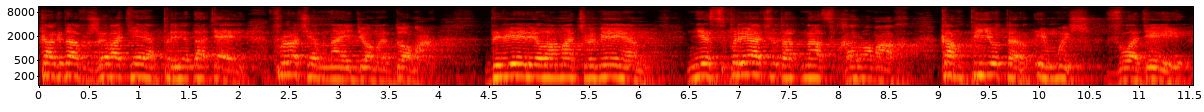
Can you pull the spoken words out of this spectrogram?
когда в животе предатель. Впрочем, найдем и дома. Двери ломать умеем, не спрячут от нас в хоромах компьютер и мышь злодеи.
